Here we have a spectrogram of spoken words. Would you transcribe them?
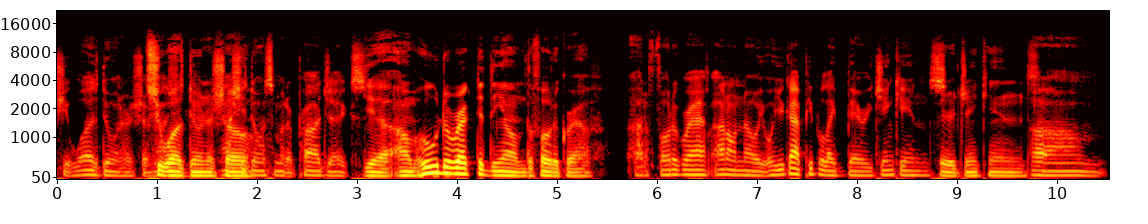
She was doing her show. she Now was doing her show. she's doing some other projects. yeah. Um, who directed the um the photograph? Uh, the photograph, I don't know. Well, you got people like Barry Jenkins. Barry Jenkins, Um,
